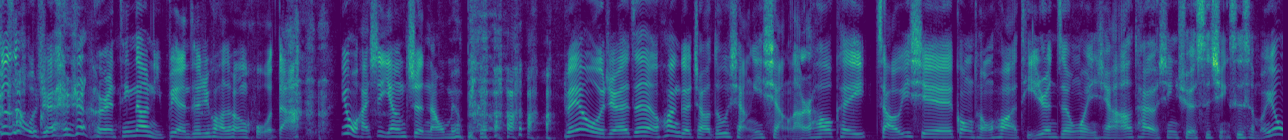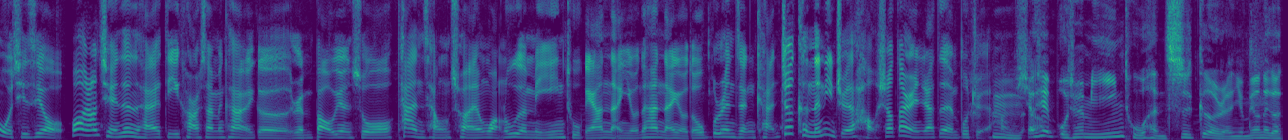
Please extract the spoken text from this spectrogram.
就是我觉得任何人听到你变了这句话都很火大，因为我还是一样正啊，我没有变。没有，我觉得真的换个角度想一想啦，然后可以找一些共同话题，认真问一下，然后他有兴趣的事情是什么？因为我其实有，我好像前一阵子还在 Dcard 上面看到一个人抱怨说。说她很常传网络的迷因图给她男友，但她男友都不认真看，就可能你觉得好笑，但人家真的不觉得好笑。嗯，而且我觉得迷因图很吃个人有没有那个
